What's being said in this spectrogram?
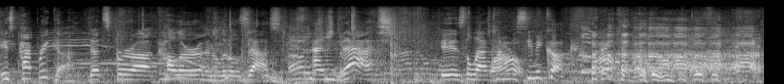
is paprika. That's for uh, color and a little zest. and that is the last time you'll see me cook.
